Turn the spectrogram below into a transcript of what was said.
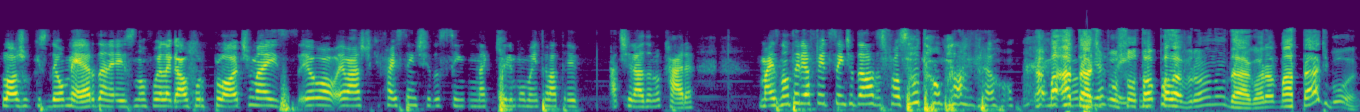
Lógico que isso deu merda, né? Isso não foi legal por plot, mas eu, eu acho que faz sentido, sim, naquele momento ela ter atirado no cara. Mas não teria feito sentido ela tipo, soltar um palavrão. Ah, tá, tipo, feito. soltar um palavrão não dá. Agora, matar de boa.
